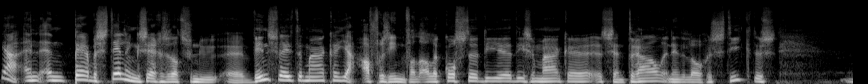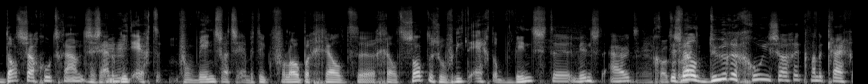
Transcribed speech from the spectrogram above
Ja en, en per bestelling zeggen ze dat ze nu eh, winst weten te maken. Ja, afgezien van alle kosten die, eh, die ze maken, eh, centraal en in de logistiek. Dus dat zou goed gaan. Ze zijn ook Mhm. niet echt voor winst, want ze hebben natuurlijk voorlopig geld, geld zat. Dus ze hoeven niet echt op winst, winst uit. Het is wel dure groei, zag ik. Want ik krijg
